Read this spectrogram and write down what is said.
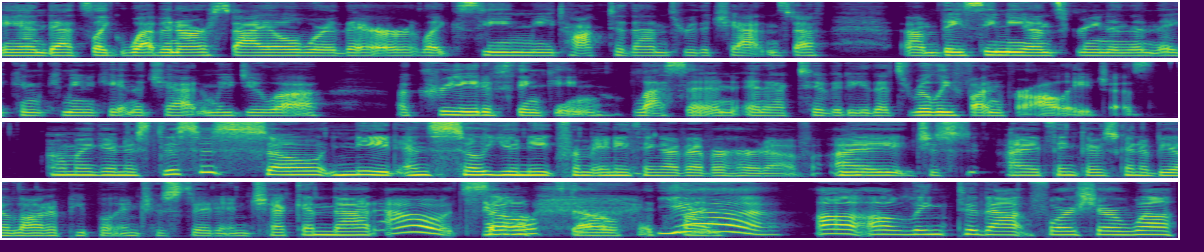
and that's like webinar style where they're like seeing me talk to them through the chat and stuff. Um, they see me on screen and then they can communicate in the chat and we do a, a creative thinking lesson and activity that's really fun for all ages Oh my goodness, this is so neat and so unique from anything I've ever heard of. Mm-hmm. I just I think there's going to be a lot of people interested in checking that out. So, so. yeah, I'll, I'll link to that for sure. Well,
